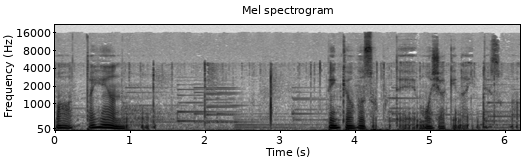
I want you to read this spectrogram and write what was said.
まあ大変あの勉強不足で申し訳ないんですが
